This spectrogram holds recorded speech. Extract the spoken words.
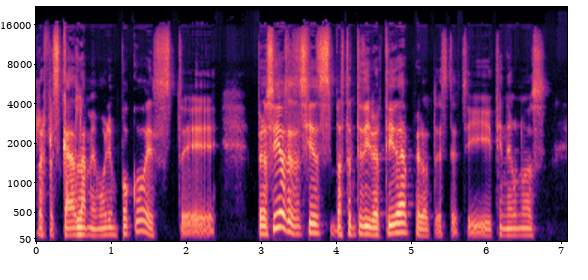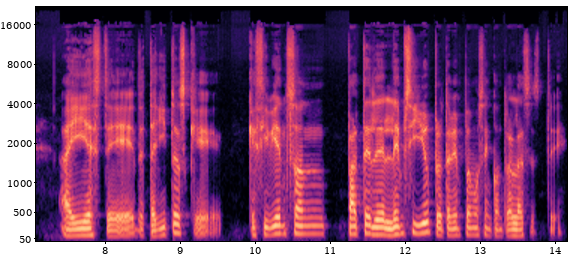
refrescar la memoria un poco. Este, pero sí, o sea, sí es bastante divertida, pero este, sí tiene unos ahí, este, detallitos que, que si bien son parte del MCU, pero también podemos encontrarlas, este,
